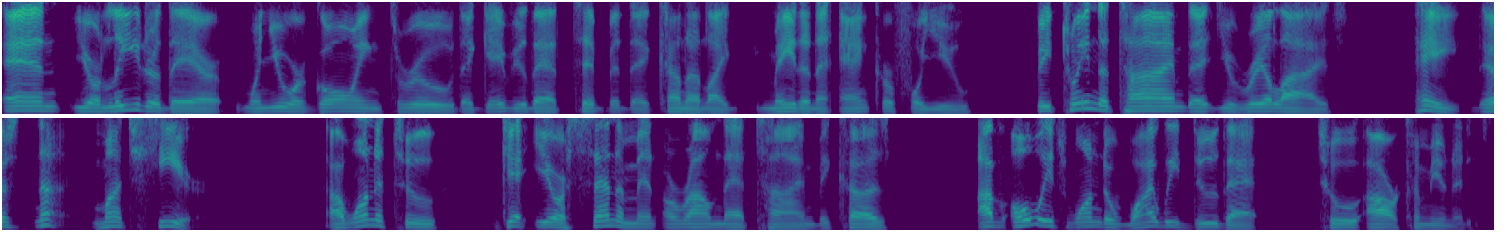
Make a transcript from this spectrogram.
And your leader there, when you were going through, they gave you that tidbit that kind of like made an anchor for you. Between the time that you realized, hey, there's not much here, I wanted to get your sentiment around that time because I've always wondered why we do that to our communities?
